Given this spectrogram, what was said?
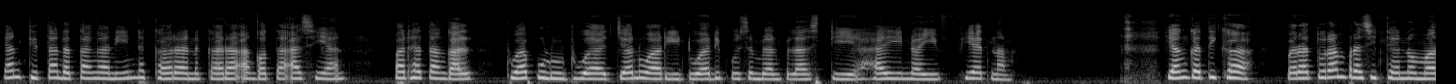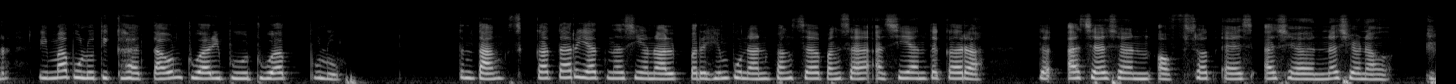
yang ditandatangani negara-negara anggota ASEAN pada tanggal 22 Januari 2019 di Hanoi, Vietnam. Yang ketiga, Peraturan Presiden Nomor 53 Tahun 2020 tentang Sekretariat Nasional Perhimpunan Bangsa-Bangsa ASEAN Tenggara, The Association of Southeast Asia National,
